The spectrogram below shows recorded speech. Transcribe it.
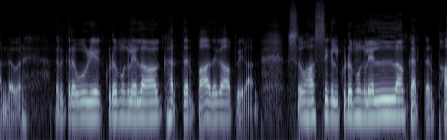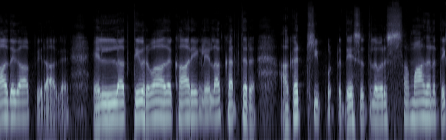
ஆண்டவர். அங்கே இருக்கிற ஊழியர் குடும்பங்கள் எல்லாம் கர்த்தர் பாதுகாப்பீராக. சுவாசிகள் குடும்பங்கள் எல்லாம் கர்த்தர் பாதுகாப்பீராக. எல்லா தீவிரவாத காரியங்களையெல்லாம் கர்த்தர் அகற்றி போட்டு தேசத்தில் ஒரு சமாதானத்தை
